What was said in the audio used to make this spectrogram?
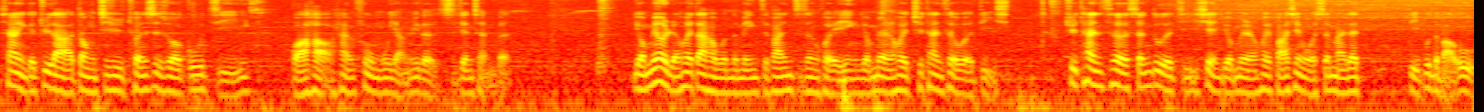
像一个巨大的洞，继续吞噬所有孤寂、寡好和父母养育的时间成本。有没有人会大喊我的名字，发现只剩回音？有没有人会去探测我的底线，去探测深度的极限？有没有人会发现我深埋在底部的宝物？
